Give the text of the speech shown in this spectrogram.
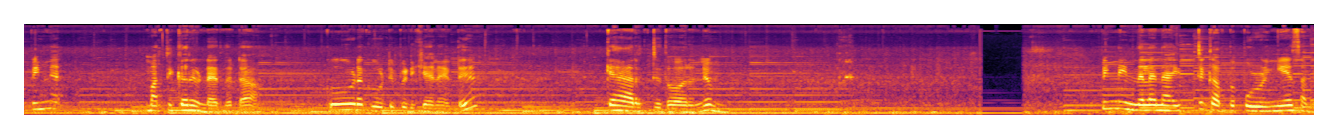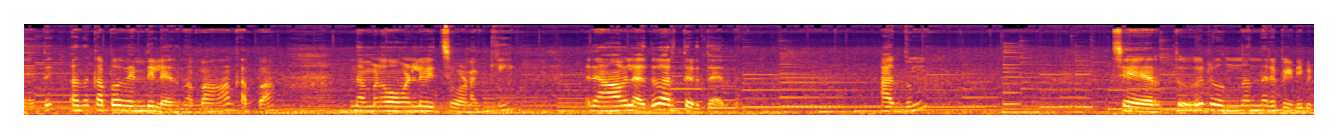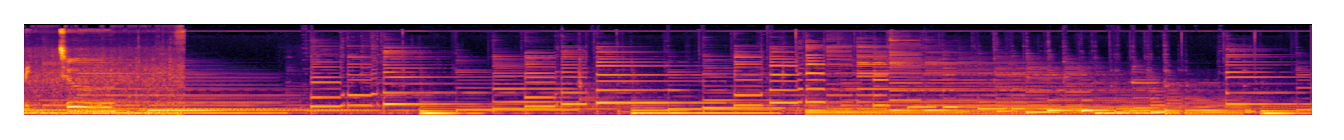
പിന്നെ മത്തിക്കറി ഉണ്ടായിരുന്നു കേട്ടോ കൂടെ കൂട്ടി പിടിക്കാനായിട്ട് ക്യാരറ്റ് തോരനും. പിന്നെ ഇന്നലെ നൈറ്റ് കപ്പ പുഴുങ്ങിയ സമയത്ത് അത് കപ്പ വെന്തില്ലായിരുന്നു. അപ്പോൾ ആ കപ്പ നമ്മൾ ഓവണിൽ വെച്ച് ഉണക്കി രാവിലെ അത് വറുത്തെടുത്തായിരുന്നു. അതും ചേർത്ത് ഒരു ഒന്നൊന്നര പിടി പിടിച്ചു.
